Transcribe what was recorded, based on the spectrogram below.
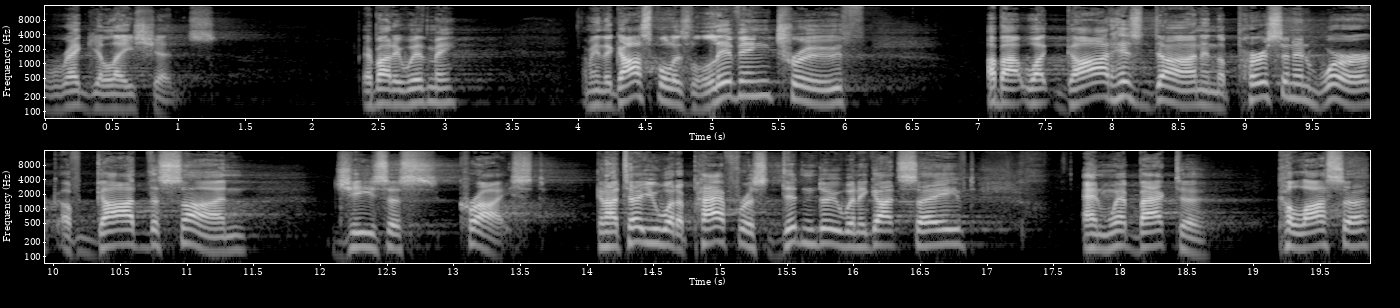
regulations. Everybody with me? I mean, the gospel is living truth about what God has done in the person and work of God the Son, Jesus Christ. Can I tell you what Epaphras didn't do when he got saved and went back to Colossae?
